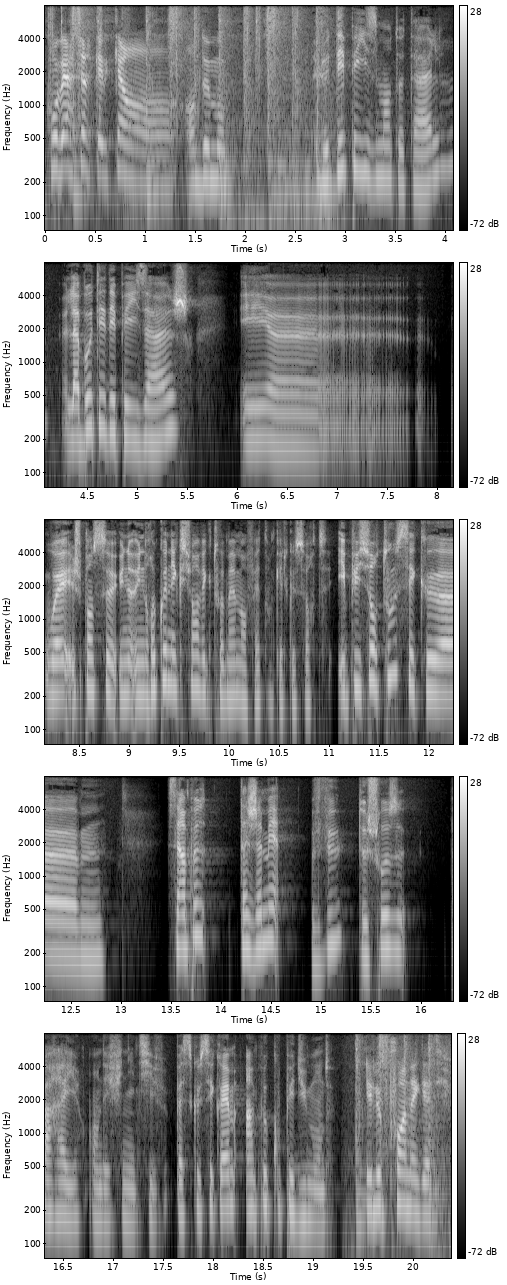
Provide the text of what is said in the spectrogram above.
convertir quelqu'un en, en deux mots. Le dépaysement total, la beauté des paysages et euh, ouais, je pense une, une reconnexion avec toi-même en fait en quelque sorte. Et puis surtout, c'est que euh, c'est un peu, t'as jamais vu de choses pareilles en définitive, parce que c'est quand même un peu coupé du monde. Et le point négatif.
